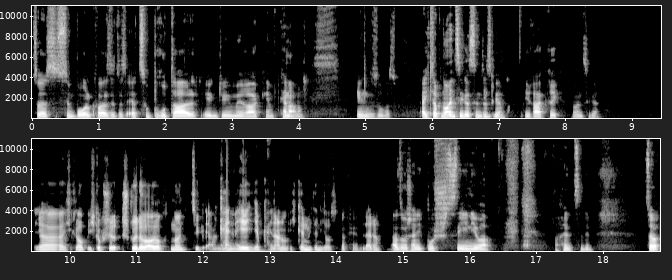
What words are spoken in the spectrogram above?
So als Symbol quasi, dass er zu brutal irgendwie im Irak kämpft. Keine Ahnung. Irgendwo sowas. Ah, Ich glaube 90er sind das, Mhm. gell? Irakkrieg, 90er. Ja, ich glaube, ich glaube, Schröder war auch 90. Ja, kein, hey, ich habe keine Ahnung, ich kenne mich da nicht aus. Okay. Leider. Also wahrscheinlich Bush Senior. Zu dem. So,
